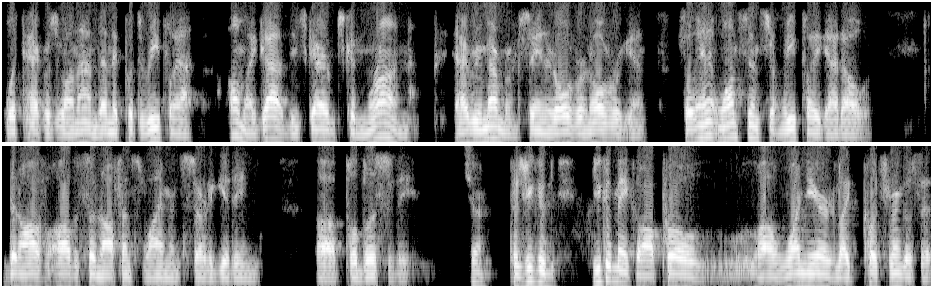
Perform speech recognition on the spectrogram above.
what the heck was going on. Then they put the replay on. Oh my God, these guards can run. I remember them saying it over and over again. So in, it, once instant replay got out, then all, all of a sudden offensive linemen started getting uh, publicity. Sure. Because you could you could make all pro well, one year, like Coach Ringo said,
